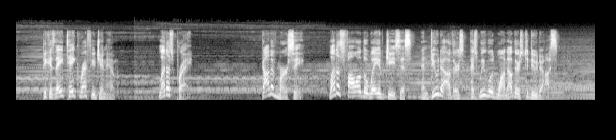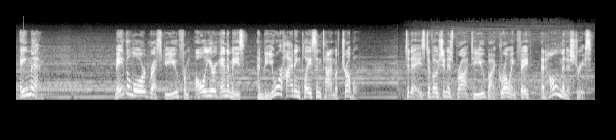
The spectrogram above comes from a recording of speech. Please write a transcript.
because they take refuge in him. Let us pray. God of mercy, let us follow the way of Jesus and do to others as we would want others to do to us. Amen. May the Lord rescue you from all your enemies and be your hiding place in time of trouble. Today's devotion is brought to you by Growing Faith at Home Ministries.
